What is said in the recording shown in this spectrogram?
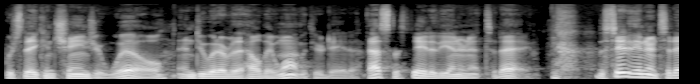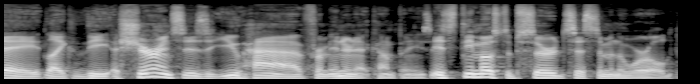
which they can change at will and do whatever the hell they want with your data. That's the state of the internet today. the state of the internet today, like the assurances that you have from internet companies, it's the most absurd system in the world.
